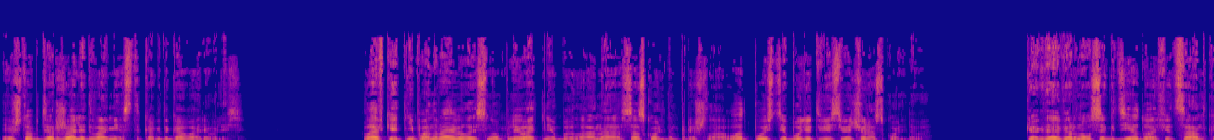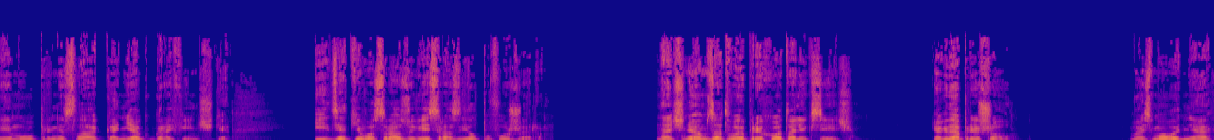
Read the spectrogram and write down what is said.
И чтоб держали два места, как договаривались. Клавке это не понравилось, но плевать мне было, она со Скольдом пришла, вот пусть и будет весь вечер Аскольдова. Когда я вернулся к деду, официантка ему принесла коньяк в графинчике, и дед его сразу весь разлил по фужерам. — Начнем за твой приход, Алексеич. Когда пришел? Восьмого дня.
